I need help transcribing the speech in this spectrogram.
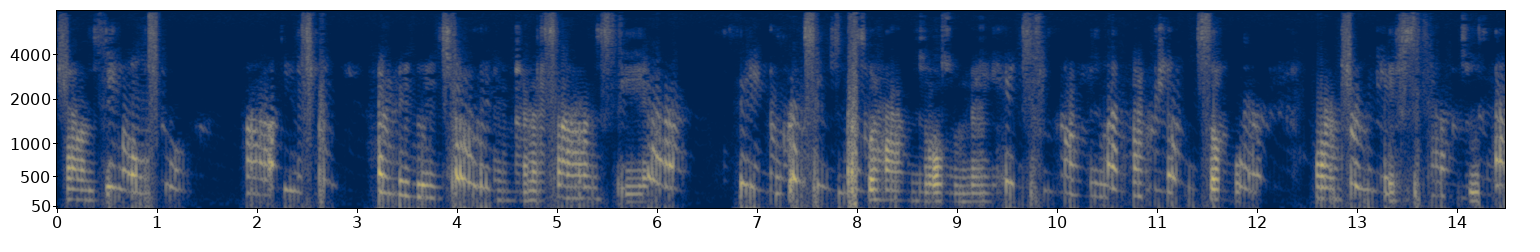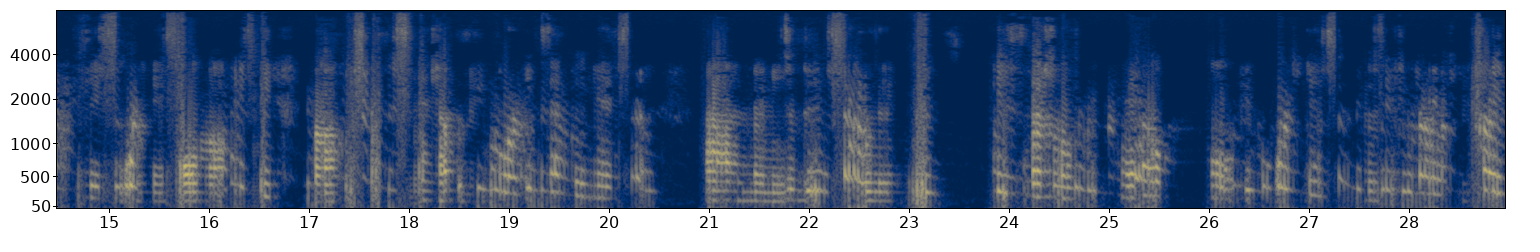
challenge the old school uh, they do it so in Renaissance, the, uh, the progressives. That's what happens also in many cases like Microsoft and software or in certain cases it happens with activists where they solve companies. They accomplish this snatch out the people who are exactly against them. And by means of doing so, they they special repel all the people work against them because if you try to train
